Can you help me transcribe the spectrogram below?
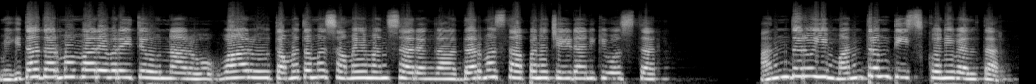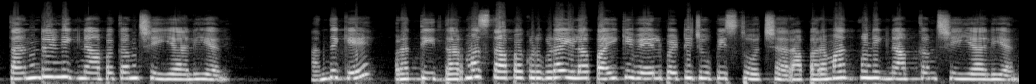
మిగతా ధర్మం వారు ఎవరైతే ఉన్నారో వారు తమ తమ సమయం అనుసారంగా ధర్మ స్థాపన చేయడానికి వస్తారు. అందరూ ఈ మంత్రం తీసుకొని వెళ్తారు తండ్రిని జ్ఞాపకం చెయ్యాలి అని. అందుకే ప్రతి ధర్మ స్థాపకుడు కూడా ఇలా పైకి వేలు పెట్టి చూపిస్తూ వచ్చారు ఆ పరమాత్మని జ్ఞాపకం చెయ్యాలి అని.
